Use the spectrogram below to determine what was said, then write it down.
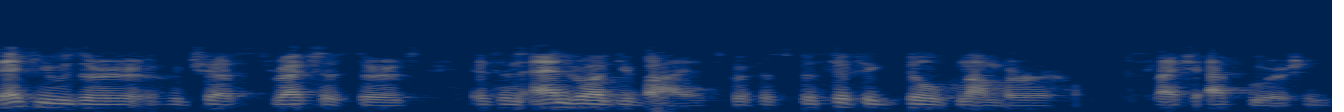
that user who just registered is an Android device with a specific build number slash app version.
